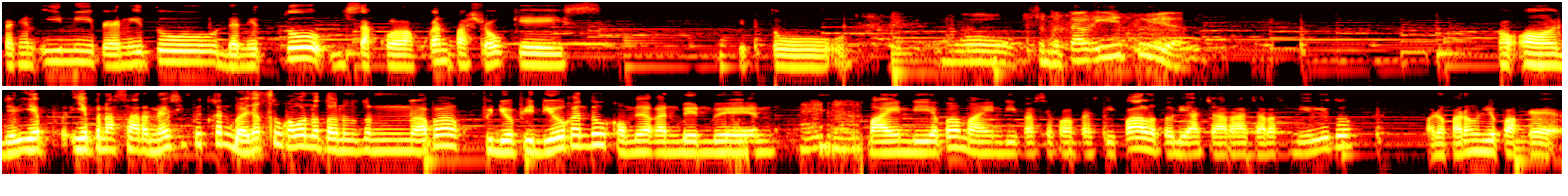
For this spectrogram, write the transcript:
Pengen ini, pengen itu, dan itu bisa aku lakukan pas showcase. Gitu. Oh, sedetail itu ya. Oh, oh, jadi ya, ya penasaran sih, Pit kan banyak tuh kamu nonton-nonton apa video-video kan tuh, kalau misalkan band-band Hmm. main di apa, main di festival-festival atau di acara-acara sendiri tuh, kadang-kadang dia pakai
